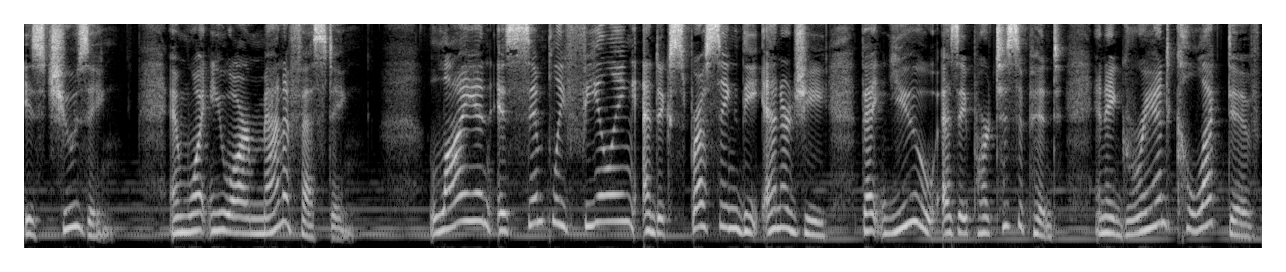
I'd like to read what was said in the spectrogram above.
is choosing and what you are manifesting. Lion is simply feeling and expressing the energy that you, as a participant in a grand collective,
